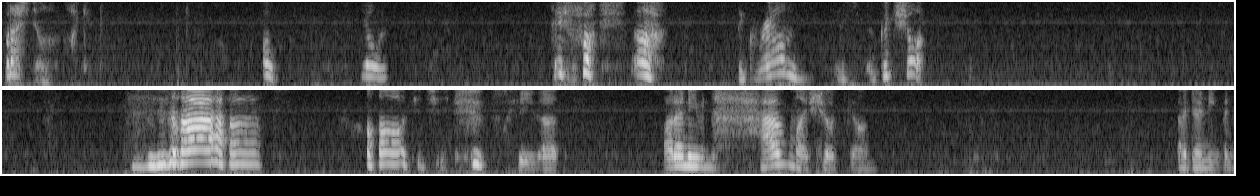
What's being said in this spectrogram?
but I still don't like it. Oh, YOLO. Uh, the ground is a good shot. oh, did you see that? I don't even have my shotgun. I don't even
